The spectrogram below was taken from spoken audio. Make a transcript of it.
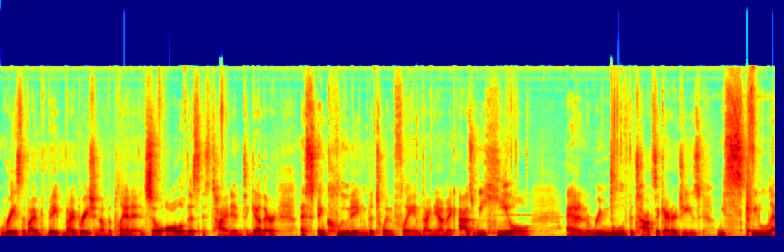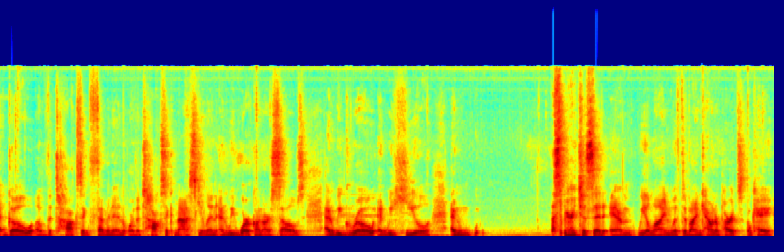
raise the vib- vibration of the planet, and so all of this is tied in together, including the twin flame dynamic. As we heal and remove the toxic energies, we we let go of the toxic feminine or the toxic masculine, and we work on ourselves, and we grow, and we heal, and Spirit just said, and we align with divine counterparts, okay,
